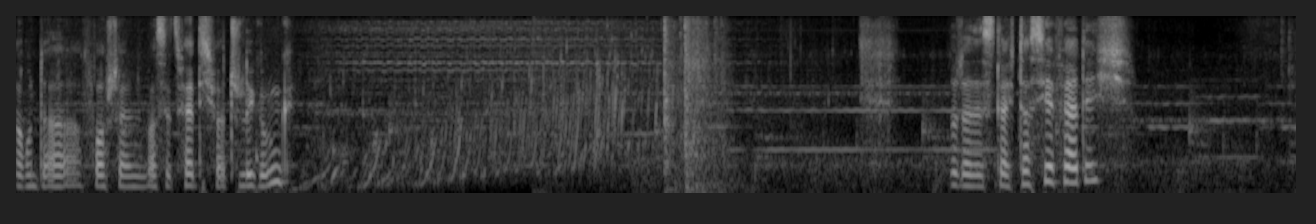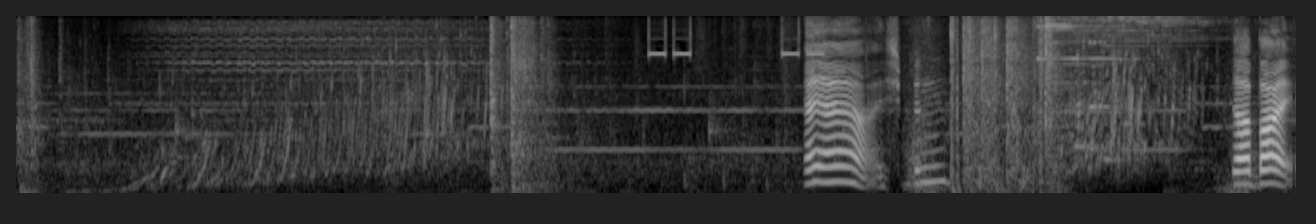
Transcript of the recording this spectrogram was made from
darunter vorstellen, was jetzt fertig war. Entschuldigung. So, dann ist gleich das hier fertig. Ja, ja, ja, ich bin dabei.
